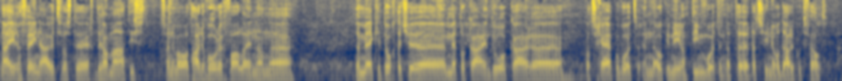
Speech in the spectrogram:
naar Heerenveen uit was echt dramatisch. Er zijn er wel wat harde woorden gevallen. En dan, dan merk je toch dat je met elkaar en door elkaar wat scherper wordt. En ook meer een team wordt. En dat, dat zie je wel duidelijk op het veld.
